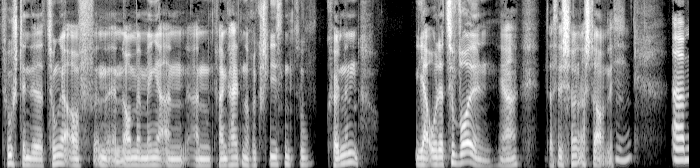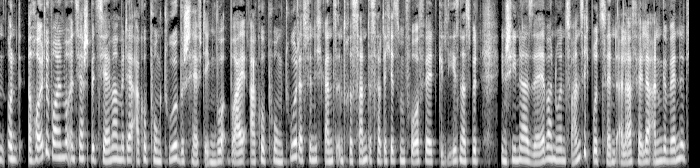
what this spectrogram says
Zustände der Zunge auf eine enorme Menge an, an Krankheiten rückschließen zu können, ja, oder zu wollen, ja. Das ist schon erstaunlich. Mhm. Ähm, und heute wollen wir uns ja speziell mal mit der Akupunktur beschäftigen. Wobei Akupunktur, das finde ich ganz interessant, das hatte ich jetzt im Vorfeld gelesen, das wird in China selber nur in 20 Prozent aller Fälle angewendet,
